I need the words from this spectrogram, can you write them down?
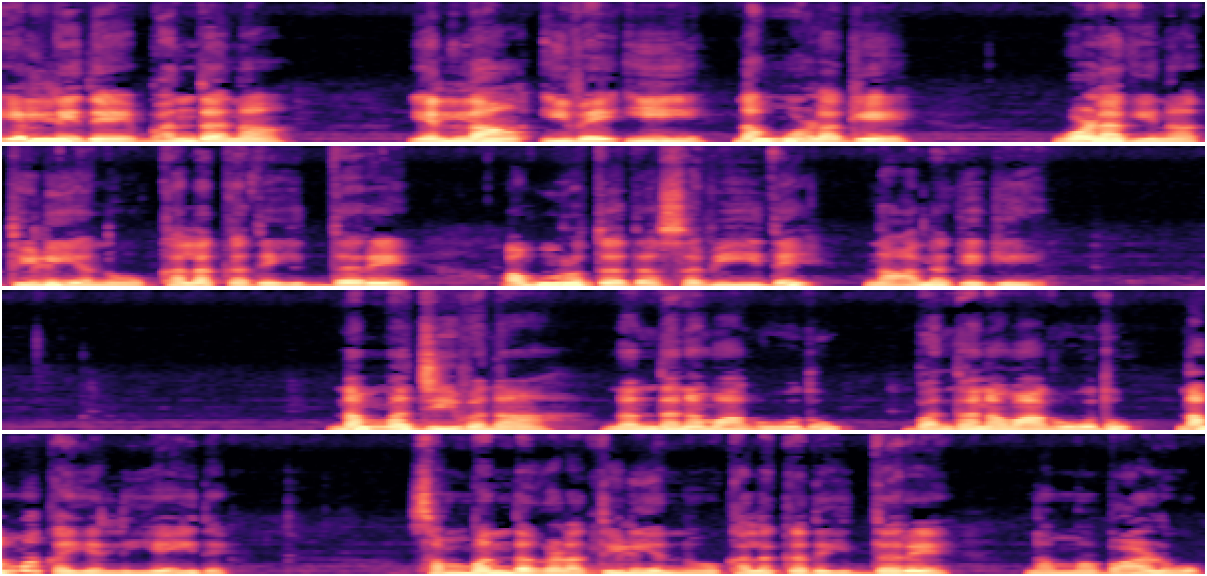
ಎಲ್ಲಿದೆ ಬಂಧನ? ಎಲ್ಲ ಇವೆ ಈ ನಮ್ಮೊಳಗೆ. ಒಳಗಿನ ತಿಳಿಯನು ಕಲಕದೆ ಇದ್ದರೆ ಅಮೃತದ ಸವಿಯಿದೆ ನಾಲಗೆಗೆ. ನಮ್ಮ ಜೀವನ ನಂದನವಾಗುವುದು, ಬಂಧನವಾಗುವುದು ನಮ್ಮ ಕೈಯಲ್ಲಿಯೇ ಇದೆ. ಸಂಬಂಧಗಳ ತಿಳಿಯನ್ನು ಕಲಕದೇ ಇದ್ದರೆ ನಮ್ಮ ಬಾಳು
